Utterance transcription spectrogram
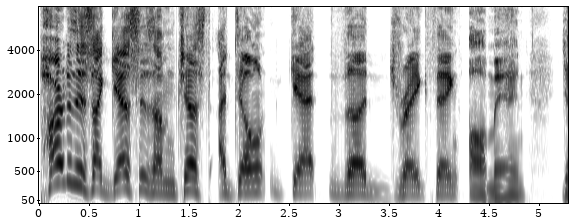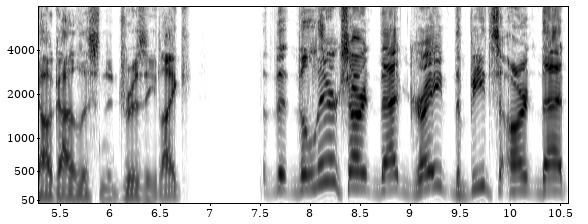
Part of this, I guess, is I'm just, I don't get the Drake thing. Oh, man, y'all got to listen to Drizzy. Like, the, the lyrics aren't that great. The beats aren't that,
